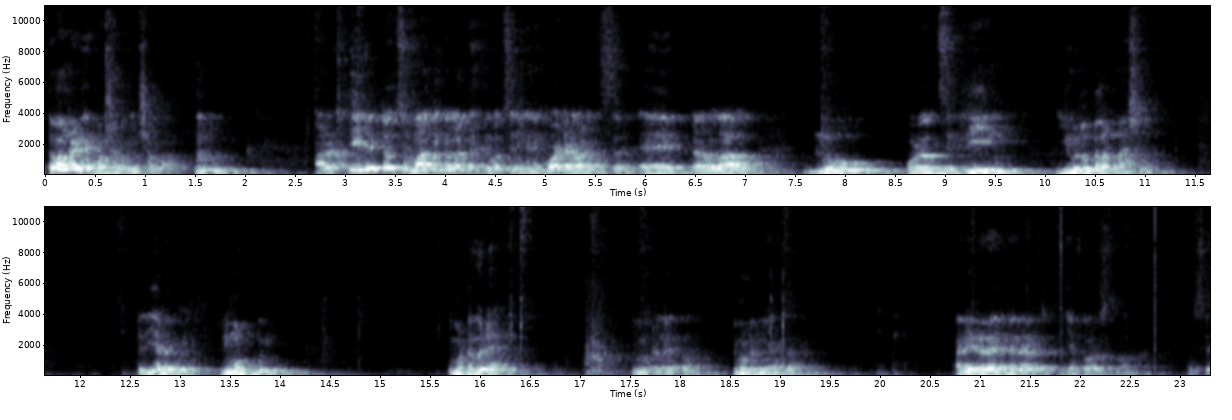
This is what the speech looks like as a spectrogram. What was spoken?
তবে আমরা এটা বসাবো ইনশাল্লাহ আর এই লাইটটা হচ্ছে মাল্টি কালার দেখতে পাচ্ছেন এখানে কয়টা কালার আছে? একটা লাল ব্লু পরে হচ্ছে গ্রিন ইয়েলো কালার না আসে ইয়াটা কই রিমোট কই রিমোটটা কই রিমোটটা নেই তো রিমোটটা নিয়ে আসা আর এটা এটা ইয়ে করস না হইছে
